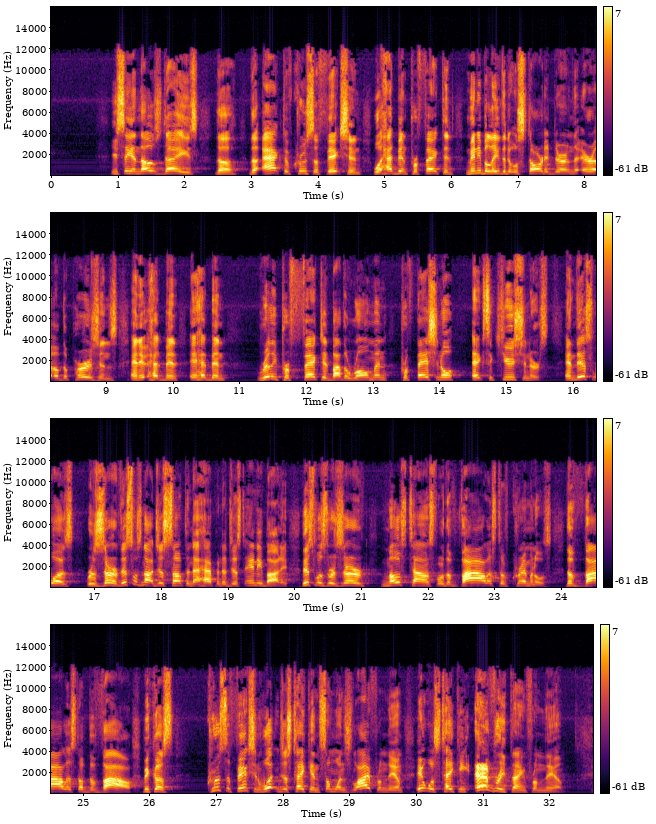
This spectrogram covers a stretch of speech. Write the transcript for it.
You see, in those days, the, the act of crucifixion what had been perfected many believe that it was started during the era of the persians and it had been it had been really perfected by the roman professional executioners and this was reserved this was not just something that happened to just anybody this was reserved most times for the vilest of criminals, the vilest of the vile, because crucifixion wasn't just taking someone's life from them, it was taking everything from them.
